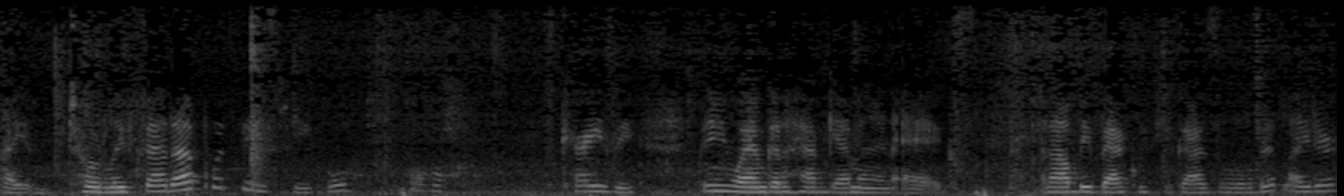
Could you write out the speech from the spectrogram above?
I am totally fed up with these people. Oh, it's crazy. But anyway, I'm going to have gammon and eggs. And I'll be back with you guys a little bit later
